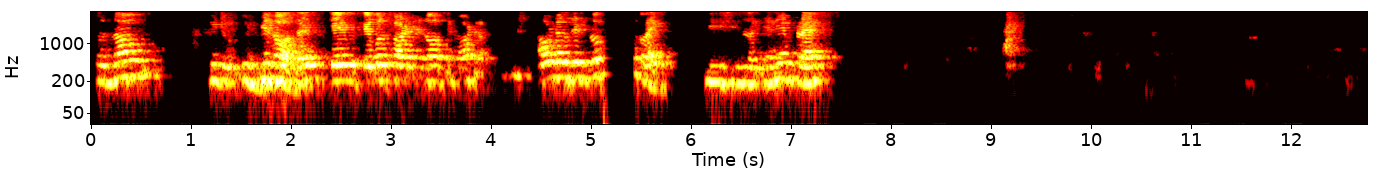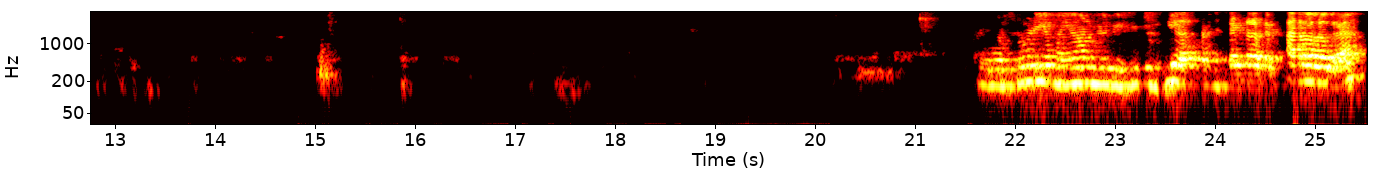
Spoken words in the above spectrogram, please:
so now it, it dissolves, right? Table salt dissolves in water. How does it look like? This is like Na plus your sodium ion will be sitting here at the center of a parallelogram.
